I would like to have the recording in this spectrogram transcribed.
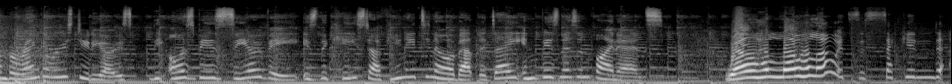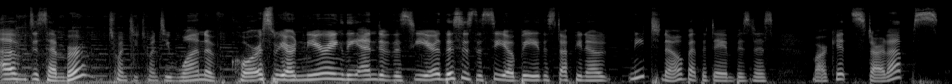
From Barangaroo Studios, the AusBiz COB is the key stuff you need to know about the day in business and finance. Well, hello, hello. It's the 2nd of December, 2021, of course. We are nearing the end of this year. This is the COB, the stuff you know need to know about the day in business, markets, startups.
